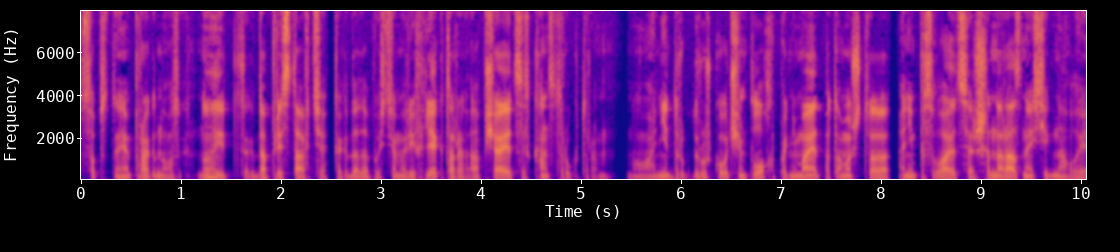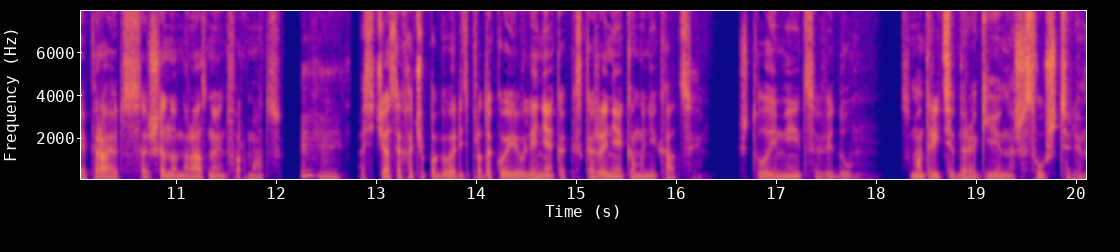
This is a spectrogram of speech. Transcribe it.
собственные прогнозы. Ну и тогда представьте, когда, допустим, рефлектор общается с конструктором. Ну, они друг дружку очень плохо понимают, потому что они посылают совершенно разные сигналы и опираются совершенно на разную информацию. Угу. А сейчас я хочу поговорить про такое явление, как искажение коммуникации. Что имеется в виду? Смотрите, дорогие наши слушатели,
